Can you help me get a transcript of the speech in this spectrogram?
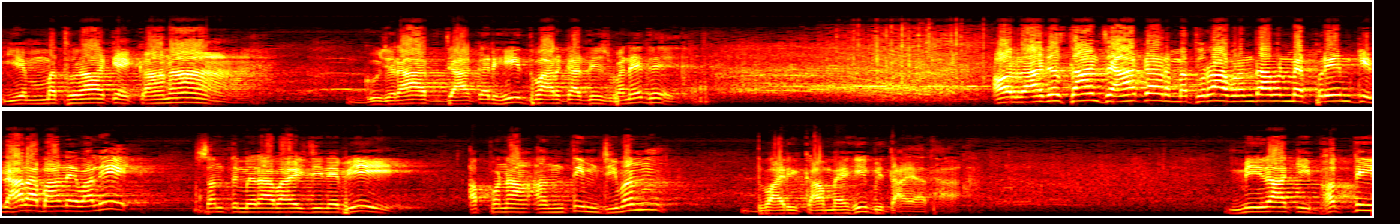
ये मथुरा के काना गुजरात जाकर ही द्वारकाधीश बने थे। और राजस्थान से आकर मथुरा वृंदावन में प्रेम की धारा बहने वाली संत मीराबाई जी ने भी अपना अंतिम जीवन द्वारिका में ही बिताया था। मीरा की भक्ति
